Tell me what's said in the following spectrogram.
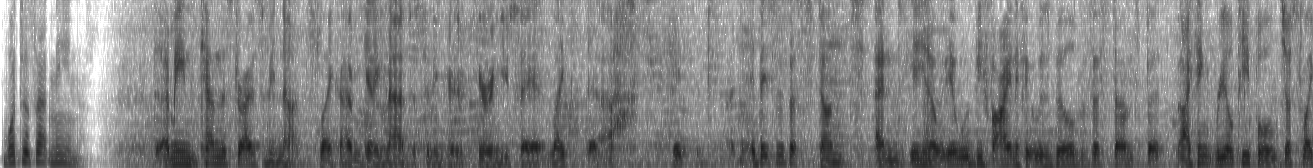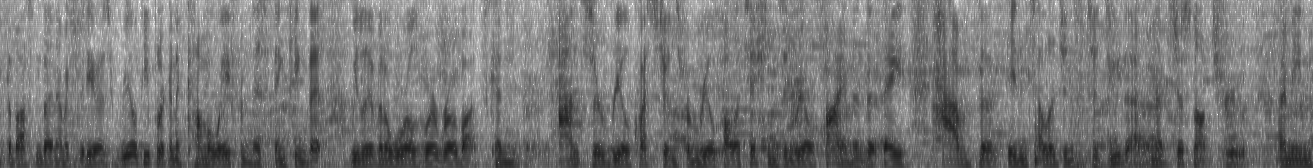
what does that mean? I mean, Ken, this drives me nuts. Like, I'm getting mad just sitting here hearing you say it. Like, uh, it, it, this is a stunt, and you know it would be fine if it was billed as a stunt. But I think real people, just like the Boston Dynamics videos, real people are going to come away from this thinking that we live in a world where robots can answer real questions from real politicians in real time, and that they have the intelligence to do that. And that's just not true. I mean,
